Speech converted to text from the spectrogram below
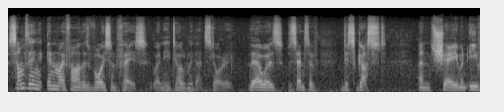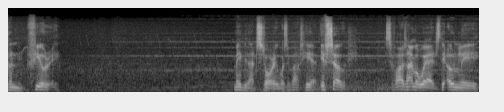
something in my father's voice and face when he told me that story. There was a sense of disgust and shame and even fury. Maybe that story was about here. If so, so far as I'm aware, it's the only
